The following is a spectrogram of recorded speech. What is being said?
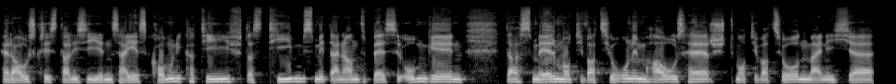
herauskristallisieren, sei es kommunikativ, dass Teams miteinander besser umgehen, dass mehr Motivation im Haus herrscht. Motivation meine ich, äh,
